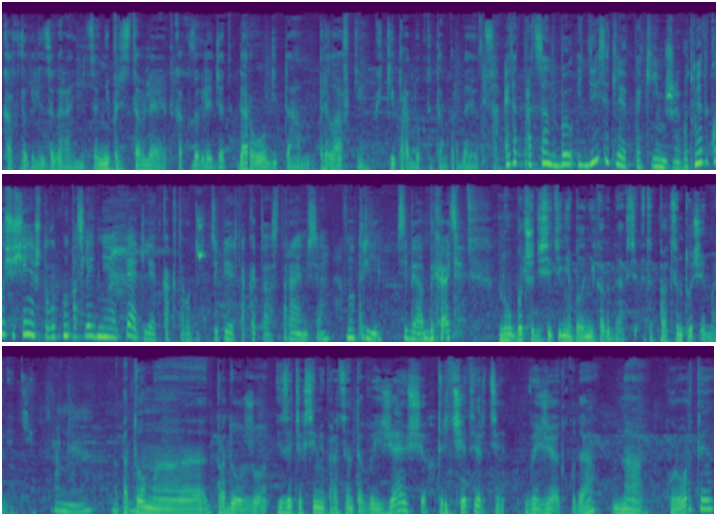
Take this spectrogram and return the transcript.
как выглядит за граница, не представляет, как выглядят дороги там, прилавки, какие продукты там продаются. Этот процент был и 10 лет таким же. Вот у меня такое ощущение, что вот мы последние 5 лет как-то вот теперь так это стараемся внутри себя отдыхать. Ну, больше 10 не было никогда. Этот процент очень маленький. Все равно, да? А потом э, продолжу. Из этих 7% выезжающих, три четверти выезжают куда? На курорты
